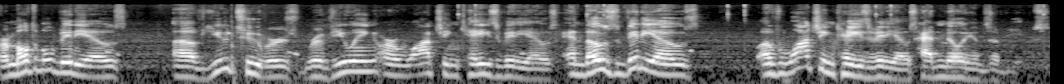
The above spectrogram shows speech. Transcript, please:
or multiple videos of YouTubers reviewing or watching Kay's videos, and those videos of watching Kay's videos had millions of views.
